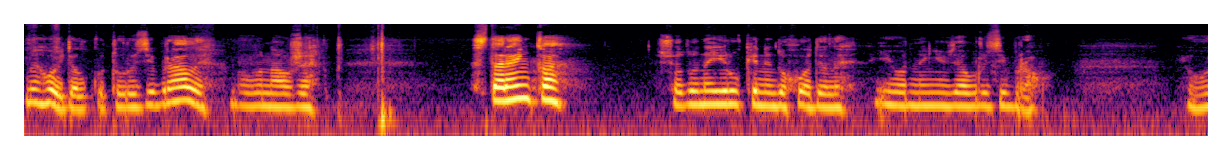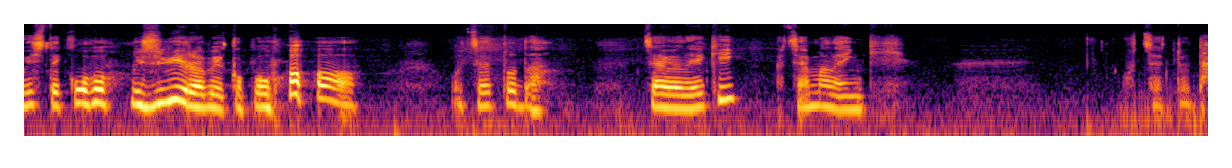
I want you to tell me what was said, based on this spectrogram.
Ми гойдалку ту розібрали, бо вона вже старенька, що до неї руки не доходили. Ігор нині взяв розібрав. І ось такого звіра викопав. Ха-ха! Оце то да. Це великий, а це маленький. Оце то да.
